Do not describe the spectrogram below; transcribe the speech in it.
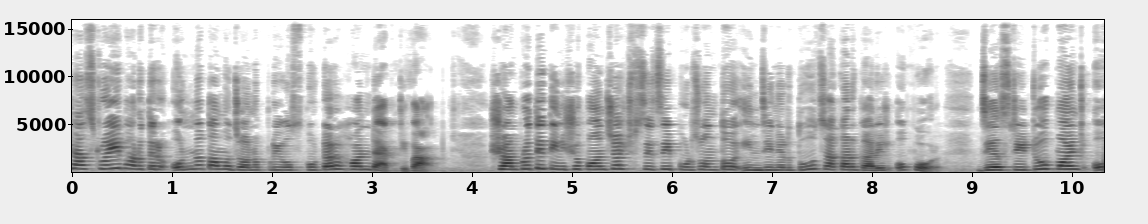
সাশ্রয়ী ভারতের অন্যতম জনপ্রিয় স্কুটার হন্ডা অ্যাক্টিভা। সম্প্রতি তিনশো পঞ্চাশ সিসি পর্যন্ত ইঞ্জিনের দু চাকার গাড়ির ওপর জিএসটি টু পয়েন্ট ও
